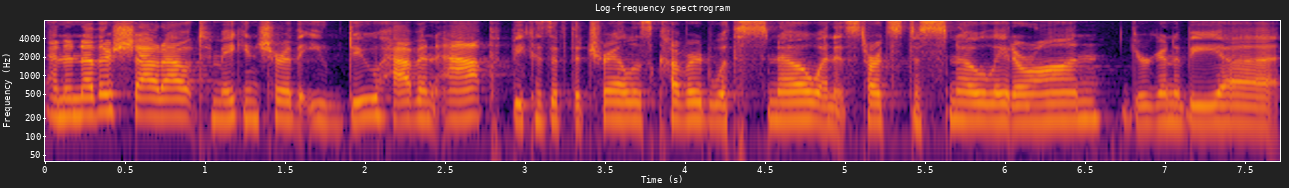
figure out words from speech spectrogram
And another shout out to making sure that you do have an app because if the trail is covered with snow and it starts to snow later on, you're going to be uh,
